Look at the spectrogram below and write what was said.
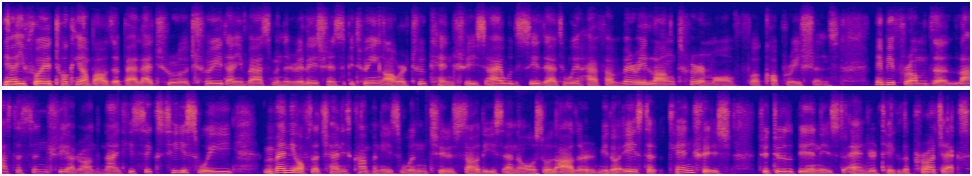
Yeah, if we're talking about the bilateral trade and investment relations between our two countries, I would say that we have a very long term of uh, cooperations. Maybe from the last century, around the 1960s, we many of the Chinese companies went to Saudis and also the other Middle East countries to do the business to undertake the projects.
